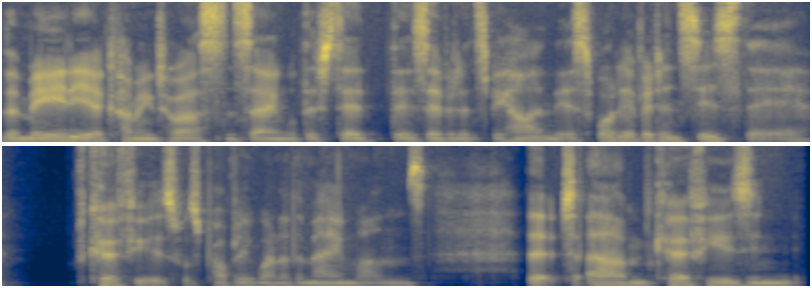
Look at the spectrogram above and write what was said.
the media coming to us and saying, well, they've said there's evidence behind this. What evidence is there? Curfews was probably one of the main ones that um, curfews in,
